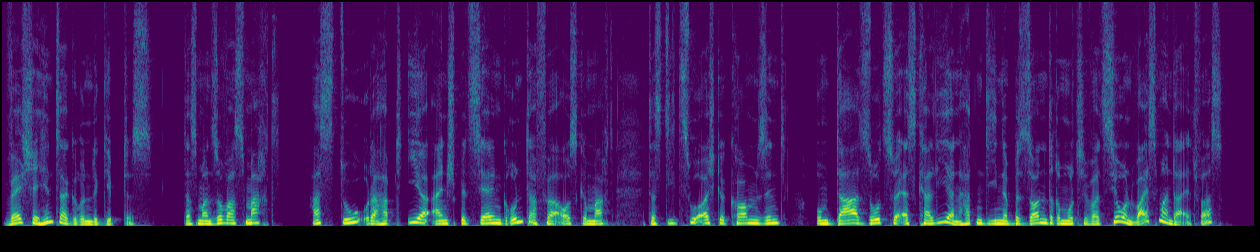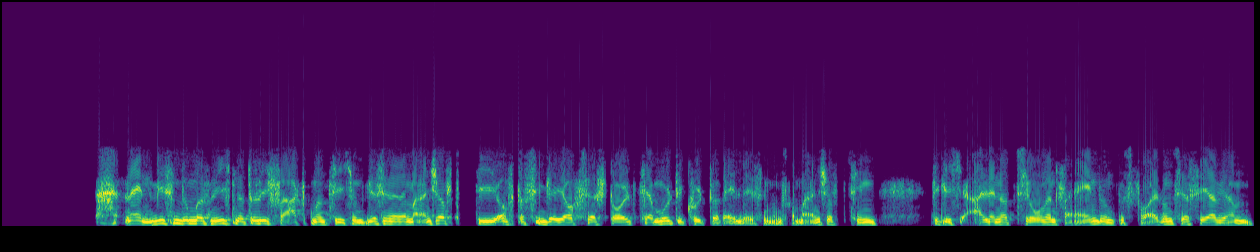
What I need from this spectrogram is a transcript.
welche Hintergründe gibt es, dass man sowas macht? Hast du oder habt ihr einen speziellen Grund dafür ausgemacht, dass die zu euch gekommen sind, um da so zu eskalieren? Hatten die eine besondere Motivation? Weiß man da etwas? Nein, wissen tun wir es nicht. Natürlich fragt man sich. Und wir sind eine Mannschaft, die, auf das sind wir ja auch sehr stolz, sehr multikulturell ist. In unserer Mannschaft sind wirklich alle Nationen vereint und das freut uns ja sehr. Wir haben,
